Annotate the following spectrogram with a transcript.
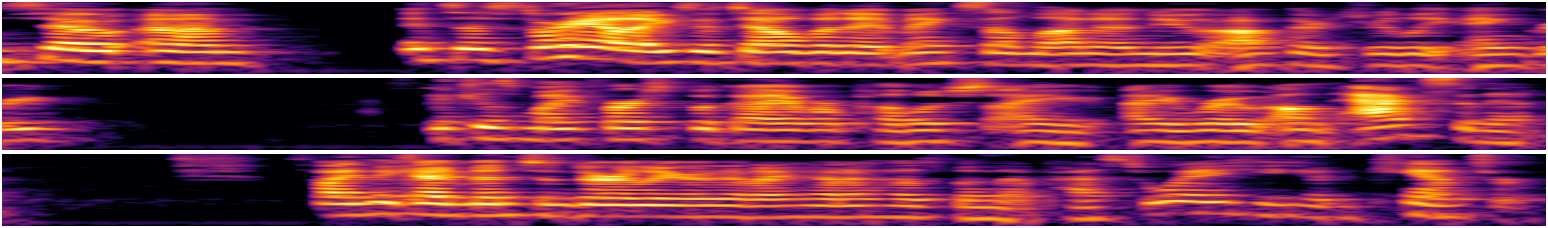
so um, it's a story I like to tell, but it makes a lot of new authors really angry because my first book I ever published, I, I wrote on accident. So I think I mentioned earlier that I had a husband that passed away. He had cancer.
